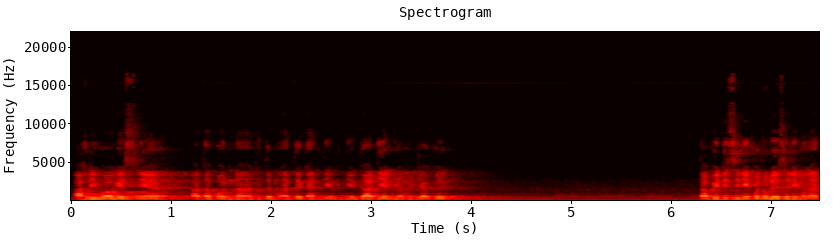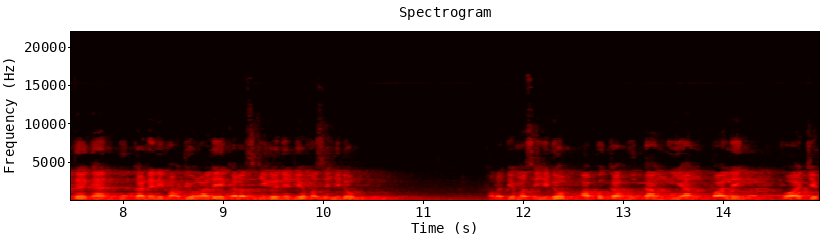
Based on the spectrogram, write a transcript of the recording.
Ahli warisnya ataupun uh, kita mengatakan dia punya guardian yang menjaganya. Tapi di sini penulis ini mengatakan bukan yang dimahjur alih kalau sekiranya dia masih hidup. Kalau dia masih hidup, apakah hutang yang paling wajib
